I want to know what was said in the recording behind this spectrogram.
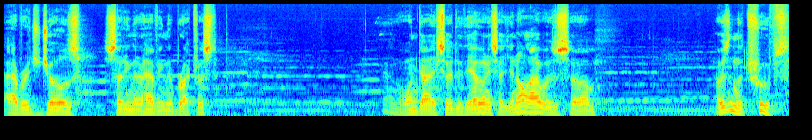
average Joes sitting there having their breakfast. And one guy said to the other one, he said, "You know, I was um, I was in the troops,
